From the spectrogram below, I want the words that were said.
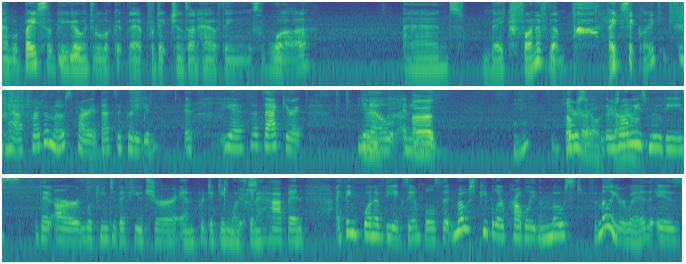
And we're basically going to look at their predictions on how things were, and make fun of them, basically. Yeah, for the most part, that's a pretty good. It's, yeah, that's accurate. You Yeah. know, I mean, Uh, mhm. No, there's on, there's always on. movies that are looking to the future and predicting what's Yes. going to happen. I think one of the examples that most people are probably the most familiar with is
